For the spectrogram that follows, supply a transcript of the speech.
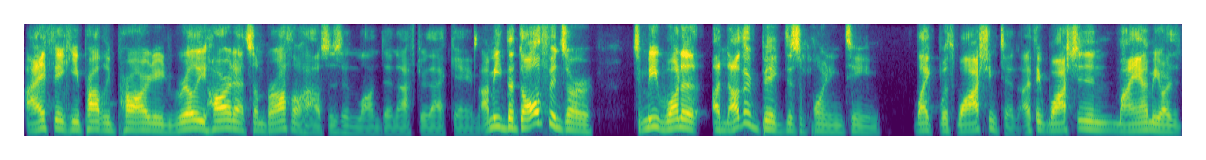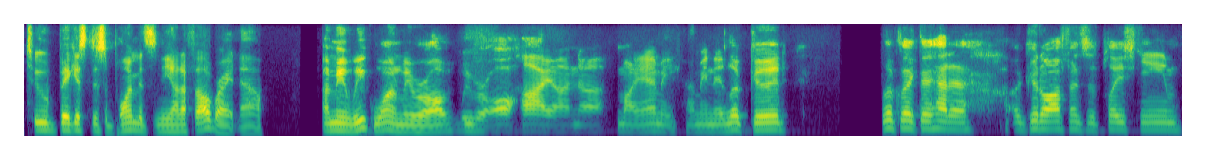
I think he probably partied really hard at some brothel houses in London after that game. I mean, the Dolphins are to me one of another big disappointing team, like with Washington. I think Washington and Miami are the two biggest disappointments in the NFL right now. I mean, week one we were all we were all high on uh, Miami. I mean, they looked good. Looked like they had a, a good offensive play scheme.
